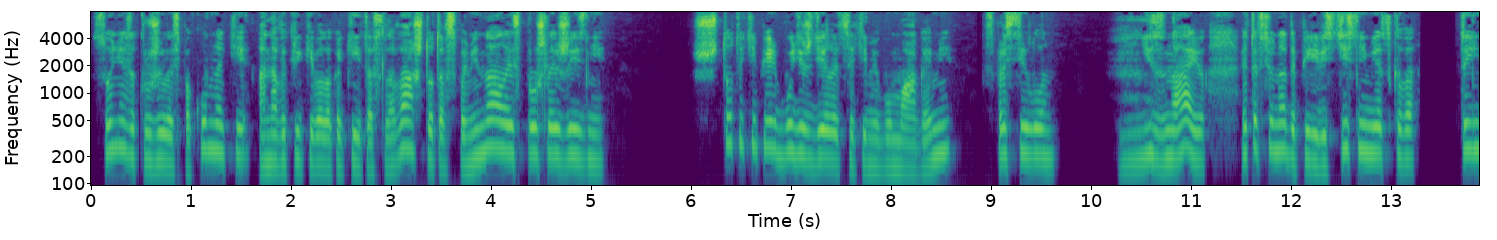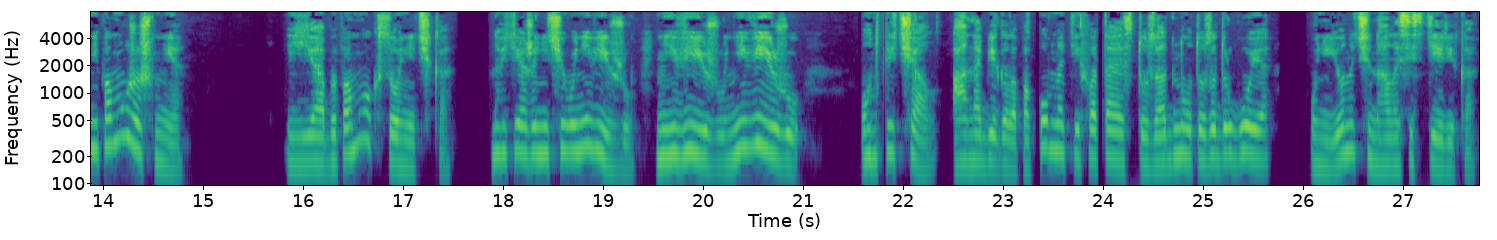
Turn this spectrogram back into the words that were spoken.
Соня закружилась по комнате. Она выкрикивала какие-то слова, что-то вспоминала из прошлой жизни. «Что ты теперь будешь делать с этими бумагами?» – спросил он. «Не знаю. Это все надо перевести с немецкого. Ты не поможешь мне?» «Я бы помог, Сонечка, но ведь я же ничего не вижу, не вижу, не вижу!» Он кричал, а она бегала по комнате, хватаясь то за одно, то за другое. У нее начиналась истерика.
